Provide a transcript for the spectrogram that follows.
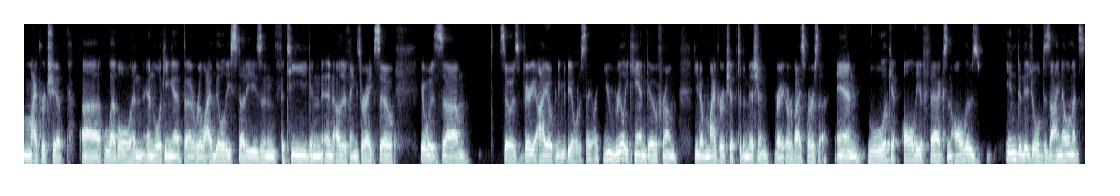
microchip uh, level and and looking at uh, reliability studies and fatigue and and other things, right? So it was um, so it was very eye opening to be able to say like you really can go from you know microchip to the mission, right, or vice versa, and look at all the effects and all those individual design elements.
